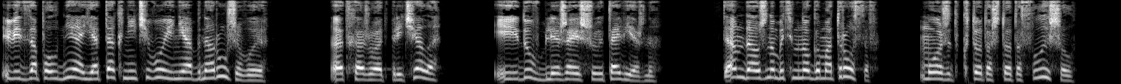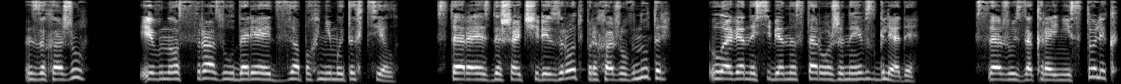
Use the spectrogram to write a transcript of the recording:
ведь за полдня я так ничего и не обнаруживаю. Отхожу от причала и иду в ближайшую таверну. Там должно быть много матросов. Может, кто-то что-то слышал. Захожу, и в нос сразу ударяет запах немытых тел. Стараясь дышать через рот, прохожу внутрь, ловя на себя настороженные взгляды. Сажусь за крайний столик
